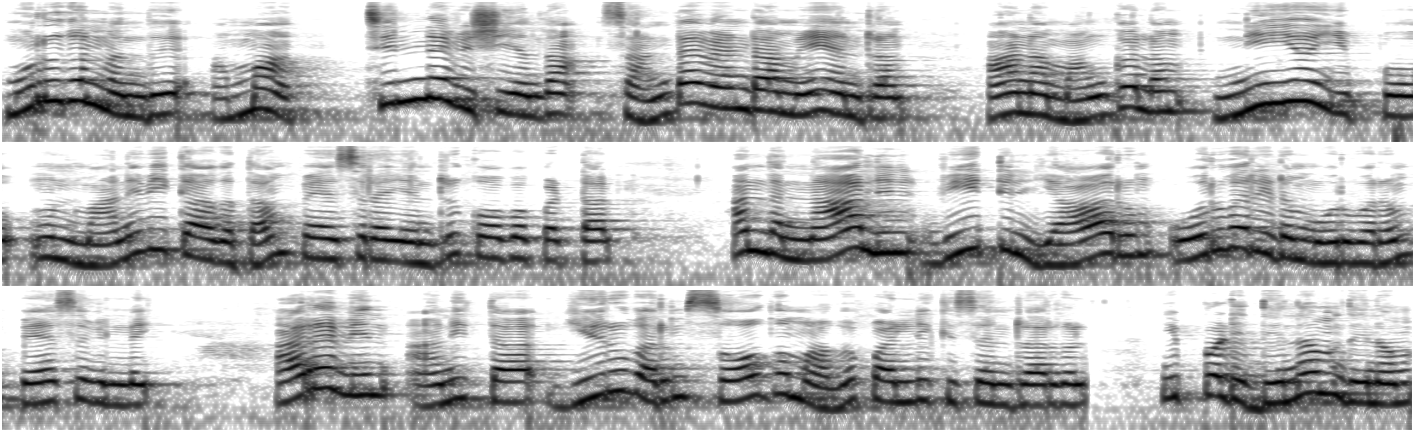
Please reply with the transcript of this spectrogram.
முருகன் வந்து அம்மா சின்ன விஷயந்தான் சண்டை வேண்டாமே என்றான். ஆனால் மங்களம் நீயும் இப்போ உன் மனைவிக்காகத்தான் பேசுகிற என்று கோபப்பட்டாள். அந்த நாளில் வீட்டில் யாரும் ஒருவரிடம் ஒருவரும் பேசவில்லை. அரவிந்த் அனிதா இருவரும் சோகமாக பள்ளிக்கு சென்றார்கள். இப்படி தினம் தினம்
